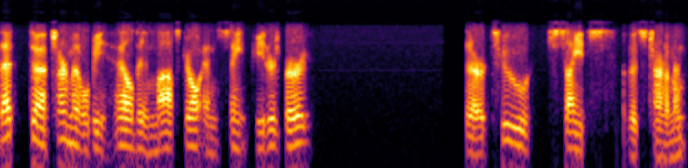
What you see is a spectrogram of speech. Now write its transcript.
that uh, tournament will be held in Moscow and St. Petersburg. There are two sites of this tournament.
